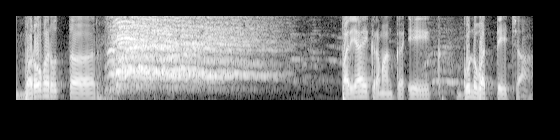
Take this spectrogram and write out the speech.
बरोबर उत्तर. पर्याय क्रमांक एक गुणवत्तेच्या.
